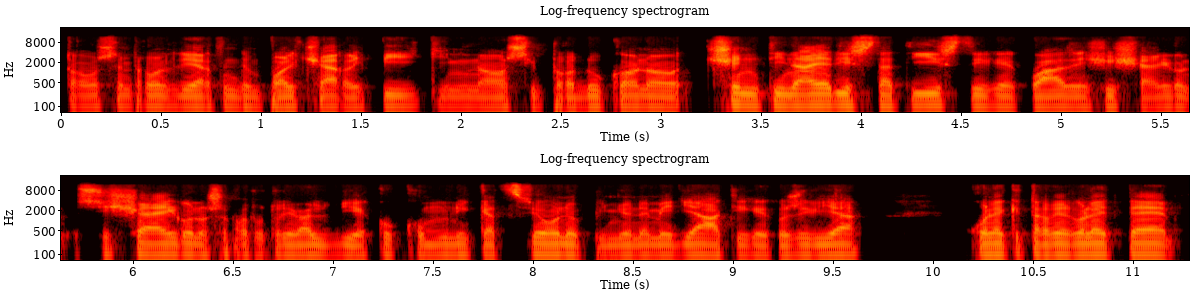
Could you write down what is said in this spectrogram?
trovo sempre molto divertente è un po' il cherry picking, no? si producono centinaia di statistiche quasi, si scelgono, si scelgono soprattutto a livello di ecco, comunicazione, opinione mediatica e così via, quelle che tra virgolette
